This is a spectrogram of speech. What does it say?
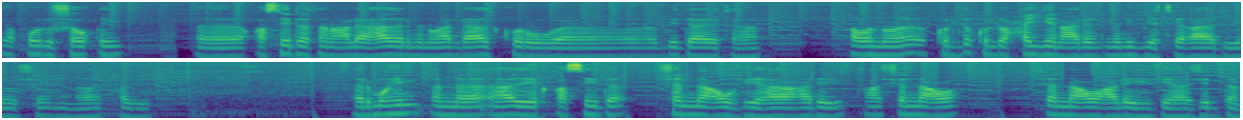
يقول شوقي قصيدة على هذا المنوال لا أذكر آه، بدايتها أو أنه كل كل حي على المنية غالي أو شيء من هذا القبيل المهم أن هذه القصيدة شنعوا فيها عليه شنعوا شنعوا عليه فيها جدا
